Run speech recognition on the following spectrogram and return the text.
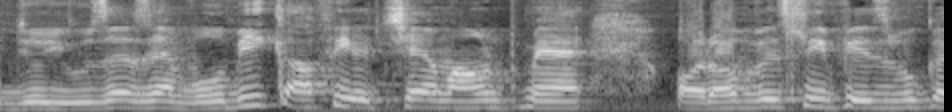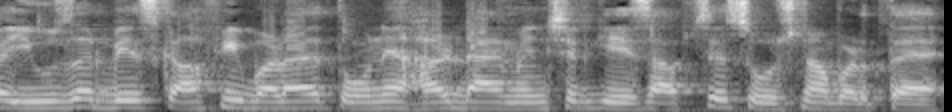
जो यूज़र्स हैं, वो भी काफ़ी अच्छे अमाउंट में है और ऑब्वियसली फेसबुक का यूज़र बेस काफ़ी बड़ा है तो उन्हें हर डायमेंशन के हिसाब से सोचना पड़ता है।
